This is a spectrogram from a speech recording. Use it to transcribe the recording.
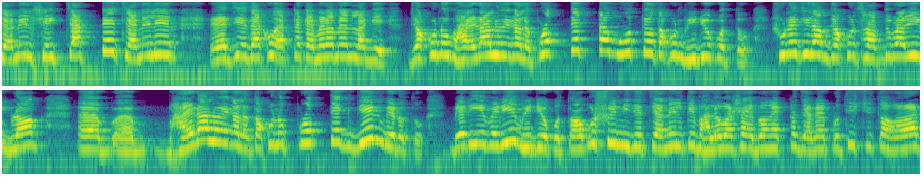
চ্যানেল সেই চারটে চ্যানেলের যে দেখো একটা ক্যামেরাম্যান লাগে, যখন ও ভাইরাল হয়ে গেল, প্রত্যেকটা মুহূর্তেও তখন ভিডিও করতো। শুনেছিলাম যখন শ্রাদ্ধবাড়ি ব্লগ ভাইরাল হয়ে গেল, তখন ও প্রত্যেক দিন বেরোতো, বেরিয়ে বেরিয়ে ভিডিও করতো। অবশ্যই নিজের চ্যানেলকে ভালোবাসা এবং একটা জায়গায় প্রতিষ্ঠিত হওয়ার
